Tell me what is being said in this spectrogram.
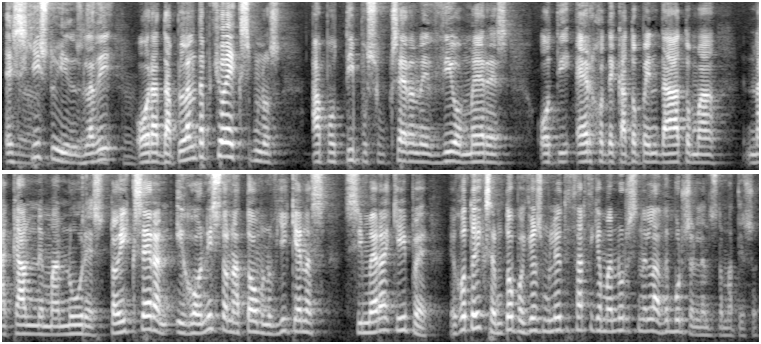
εσχής Ναι. του είδους. Δηλαδή, ο ρανταπλάν ήταν πιο έξυπνος από τύπους που ξέρανε δύο μέρες ότι έρχονται 150 άτομα να κάνουν μανούρες. Το ήξεραν οι γονείς των ατόμων. Βγήκε ένας σήμερα και είπε: Εγώ το ήξερα, μου το είπε ο γιος μου λέει ότι θα έρθει για μανούρες στην Ελλάδα. Δεν μπορούσα λέει, να το σταματήσω.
